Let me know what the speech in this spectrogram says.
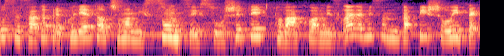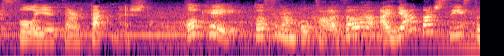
usne sada preko ljeta, ali će vam ih sunce isušiti. Ovako vam izgleda, mislim da piše lip exfoliator, tako nešto. Ok, to sam vam pokazala, a ja baš se isto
